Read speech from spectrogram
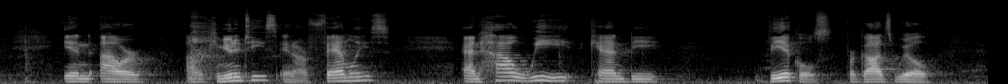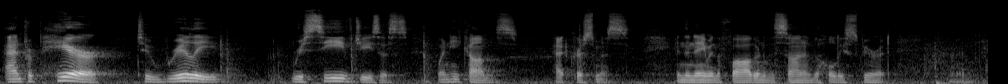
in our, our communities, in our families, and how we can be vehicles for God's will and prepare to really receive Jesus when he comes at Christmas. In the name of the Father, and of the Son, and of the Holy Spirit. Amen.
